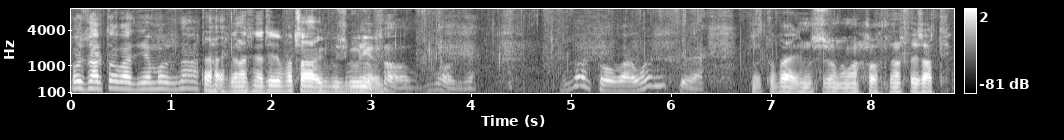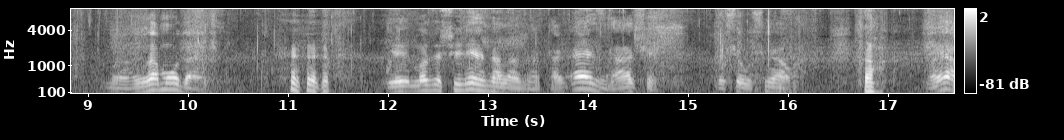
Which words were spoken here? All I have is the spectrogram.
pożartować nie można. Tak, ona się na ciebie patrzała jakbyś był, no nie to wiem. co, może. Żartowałem i tyle. Że to weź, myślę, że ona ma ochotę na twoje żarty. No, za młoda jest. Je- Może się nie zna na żartach. E, zna się. To się uśmiała. Co? No ja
